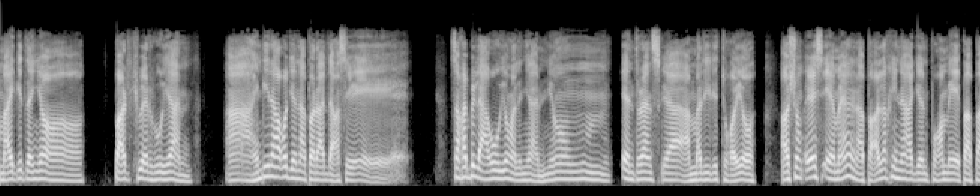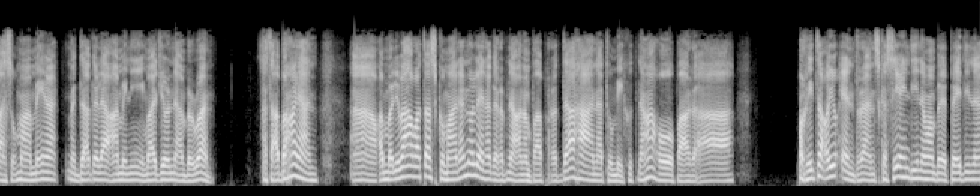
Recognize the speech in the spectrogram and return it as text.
makikita niyo, part square ho yan. Ah, hindi na ako dyan naparada kasi sa kabila ho yung ano yan, yung entrance kaya malilito kayo. As yung SM, ayan, napakalaki na dyan po kami papasok mamaya. Nagdadala kami ni Major Number 1. At habang yan, ah, kamaliwa ko, tapos kumanan ulit, nagarap na ako ng paparadahan at umikot na ako para makita ko yung entrance kasi hindi naman ba pwede na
